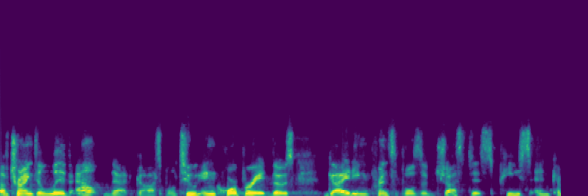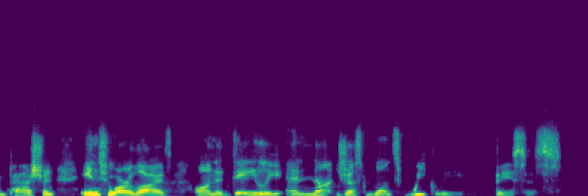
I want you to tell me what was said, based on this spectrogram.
of trying to live out that gospel, to incorporate those guiding principles of justice, peace, and compassion into our lives on a daily and not just once weekly basis.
